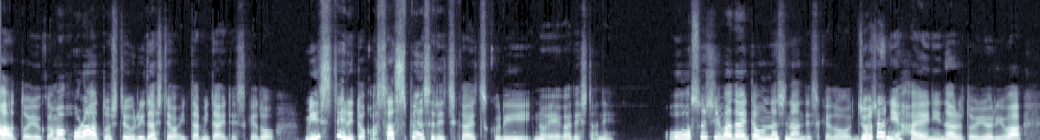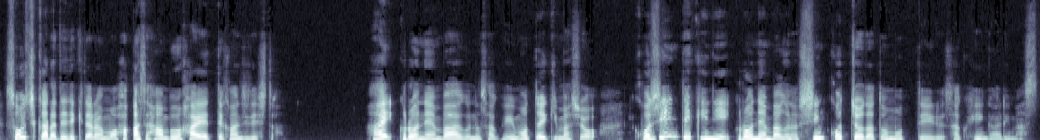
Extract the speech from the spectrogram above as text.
ラーというか、まあホラーとして売り出してはいたみたいですけど、ミステリーとかサスペンスに近い作りの映画でしたね。大筋は大体同じなんですけど、徐々にハエになるというよりは、装置から出てきたらもう博士半分ハエって感じでした。はい、クローネンバーグの作品もっといきましょう。個人的にクローネンバーグの真骨頂だと思っている作品があります。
